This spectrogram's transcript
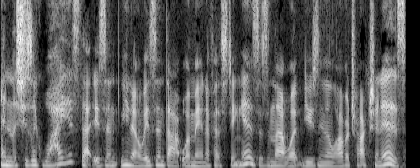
And she's like why is that? Isn't you know isn't that what manifesting is? Isn't that what using the law of attraction is?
